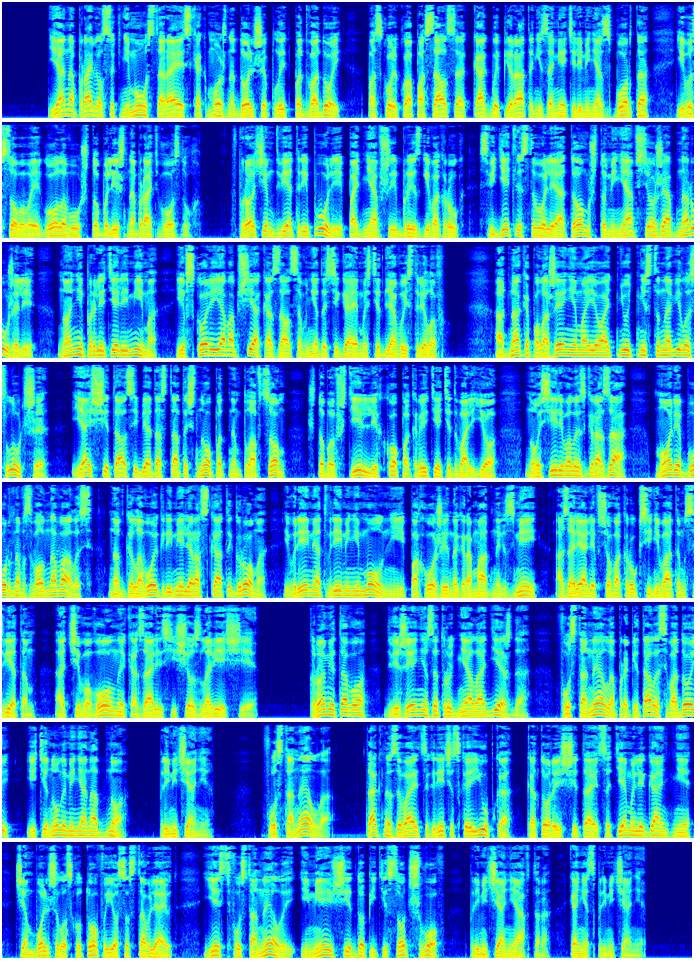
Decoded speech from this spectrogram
Я направился к нему, стараясь как можно дольше плыть под водой, поскольку опасался, как бы пираты не заметили меня с борта и высовывая голову, чтобы лишь набрать воздух. Впрочем, две-три пули, поднявшие брызги вокруг, свидетельствовали о том, что меня все же обнаружили, но они пролетели мимо, и вскоре я вообще оказался вне досягаемости для выстрелов. Однако положение мое отнюдь не становилось лучше. Я считал себя достаточно опытным пловцом, чтобы в штиль легко покрыть эти два лье, но усиливалась гроза, море бурно взволновалось, над головой гремели раскаты грома, и время от времени молнии, похожие на громадных змей, озаряли все вокруг синеватым светом, отчего волны казались еще зловещие. Кроме того, движение затрудняла одежда. Фустанелла пропиталась водой и тянула меня на дно. Примечание. Фустанелла — так называется греческая юбка, которая считается тем элегантнее, чем больше лоскутов ее составляют. Есть фустанеллы, имеющие до 500 швов. Примечание автора. Конец примечания.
